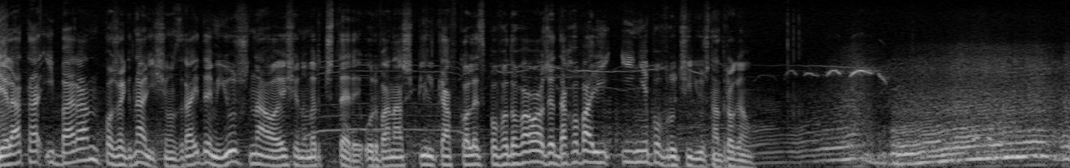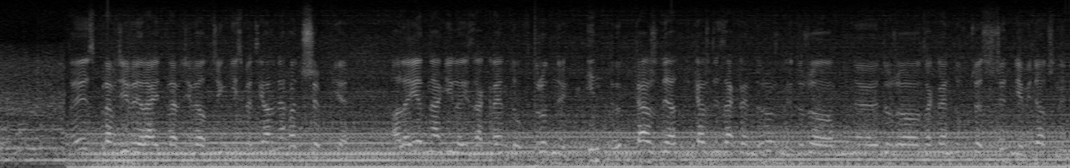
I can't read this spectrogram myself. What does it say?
Gielata i Baran pożegnali się z rajdem już na OS-ie numer 4. Urwana szpilka w kole spowodowała, że dachowali i nie powrócili już na drogę. To jest prawdziwy rajd, prawdziwe odcinki specjalne, choć szybkie, ale jednak ilość zakrętów trudnych, in, każdy, każdy zakręt różny, dużo, e, dużo zakrętów przez szczyt niewidocznych.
